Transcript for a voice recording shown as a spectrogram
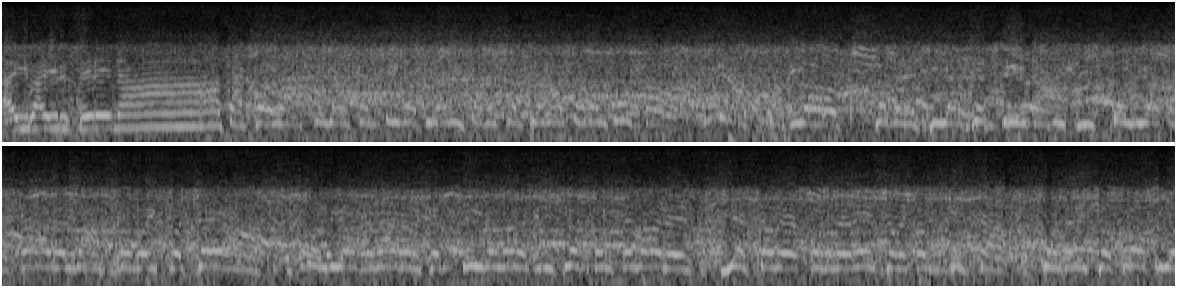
Ahí va a ir Serena. Atacó el Vasco y Argentina finalista campeonato del mundo. Gracias a Dios, lo merecía Argentina. Volvió a atacar el Vasco Goicochea. Volvió a ganar Argentina en la definición por penales. Y esta vez por derecho de conquista, por derecho propio.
